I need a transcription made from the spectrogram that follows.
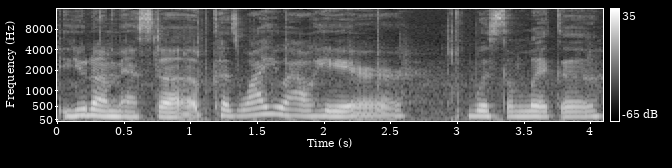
you done messed up. Because why you out here with some liquor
